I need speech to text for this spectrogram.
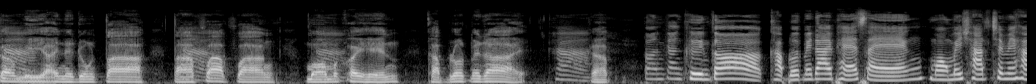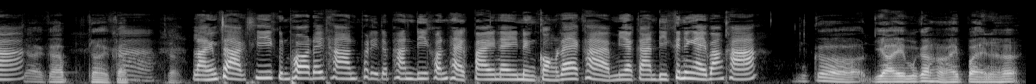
ก็มียายในดวงตา ตาค่ะฝ้าฟาง มองค่ะไม่ค่อยเห็น ขับรถไม่ได้ค่ะครับ ตอนกลางคืนก็ขับรถไม่ได้แพ้แสง มองไม่ชัดใช่ไหมคะ ใช่ครับใช่ครับค่ะครับ หลังจากที่คุณพ่อได้ทานผลิตภัณฑ์ดีคอนแทคไปในหนึ่งกล่องแรกค่ะ มีอาการดีขึ้นยังไงบ้างคะ ก็ใยมันก็หายไปนะฮะค่ะ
